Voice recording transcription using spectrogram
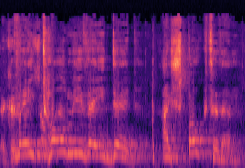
It They told me they did. I spoke to them.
